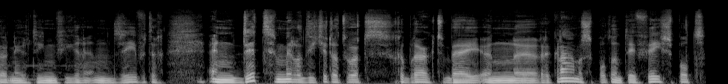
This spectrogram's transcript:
Uit 1974. En dit melodietje dat wordt gebruikt bij een uh, reclamespot, een tv-spot...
